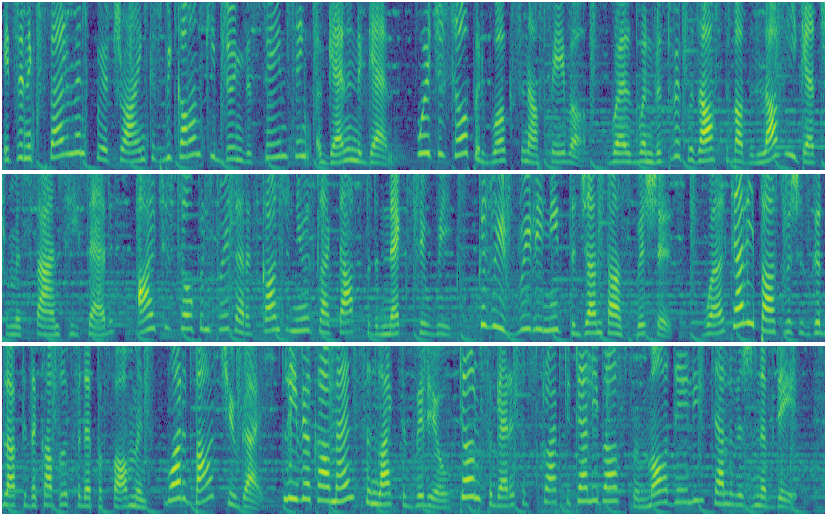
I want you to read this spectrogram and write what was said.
It's an experiment we're trying because we can't keep doing the same thing again and again. We just hope it works in our favor. Well, when Rithvik was asked about the love he gets from his fans, he said, I just hope and pray that it continues like that for the next two weeks because we really need the Janta's wishes. Well, TeleBuzz wishes good luck to the couple for their performance. What about you guys? Leave your comments and like the video. Don't forget to subscribe to TeleBuzz for more daily television updates.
